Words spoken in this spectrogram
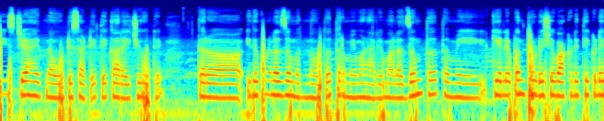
पीस जे आहेत ना ओटीसाठी ते करायचे होते. तर इथे कोणाला जमत नव्हतं. तर मी म्हणाले मला जमतं. तर मी केले पण थोडेसे वाकडे तिकडे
